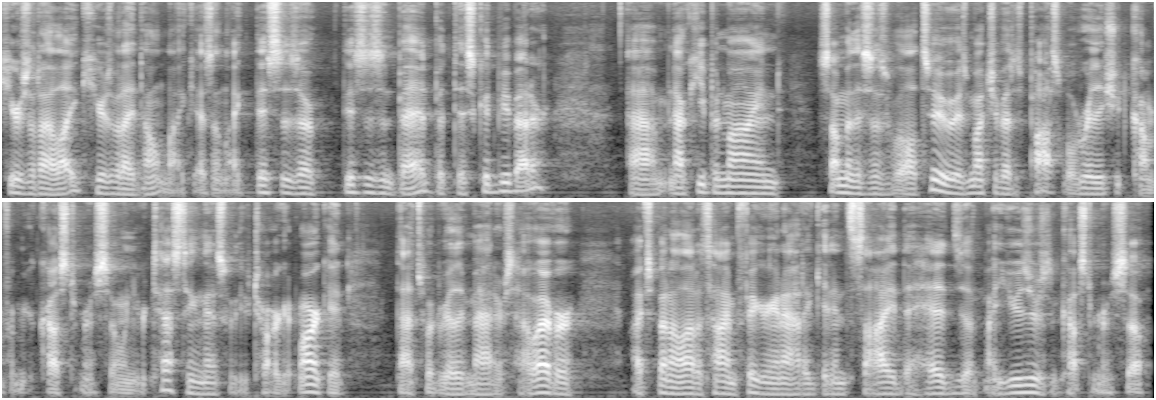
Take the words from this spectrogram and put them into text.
here's what I like, here's what I don't like. As in like this is a this isn't bad, but this could be better. Um, now keep in mind some of this as well too. As much of it as possible really should come from your customers. So when you're testing this with your target market, that's what really matters. However, I've spent a lot of time figuring out how to get inside the heads of my users and customers. So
